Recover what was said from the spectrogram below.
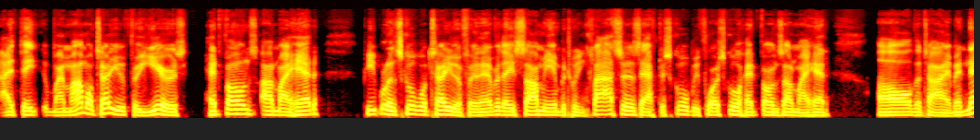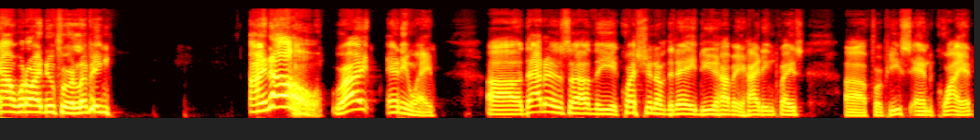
I think my mom will tell you for years, headphones on my head. People in school will tell you if whenever they saw me in between classes, after school, before school, headphones on my head all the time. And now, what do I do for a living? I know, right? Anyway, uh, that is uh, the question of the day. Do you have a hiding place uh, for peace and quiet?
